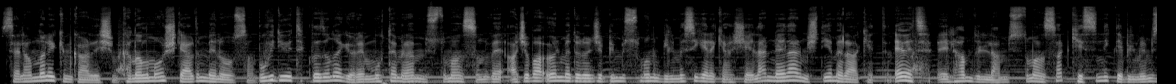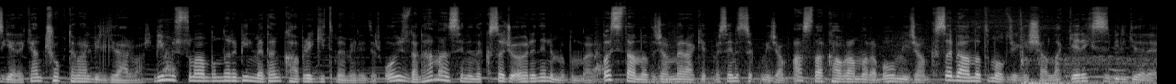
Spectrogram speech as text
Selamünaleyküm kardeşim. Kanalıma hoş geldin ben Oğuzhan. Bu videoya tıkladığına göre muhtemelen Müslümansın ve acaba ölmeden önce bir Müslümanın bilmesi gereken şeyler nelermiş diye merak ettin. Evet, elhamdülillah Müslümansak kesinlikle bilmemiz gereken çok temel bilgiler var. Bir Müslüman bunları bilmeden kabre gitmemelidir. O yüzden hemen seninle kısaca öğrenelim mi bunları? Basit anlatacağım merak etme seni sıkmayacağım. Asla kavramlara boğmayacağım. Kısa bir anlatım olacak inşallah. Gereksiz bilgilere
